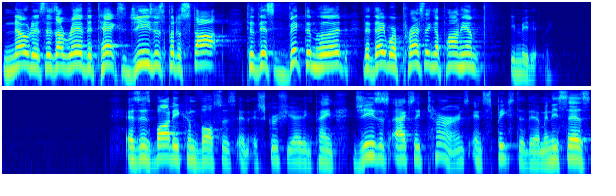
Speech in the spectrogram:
noticed as I read the text, Jesus put a stop to this victimhood that they were pressing upon him immediately. As his body convulses in excruciating pain, Jesus actually turns and speaks to them and he says,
